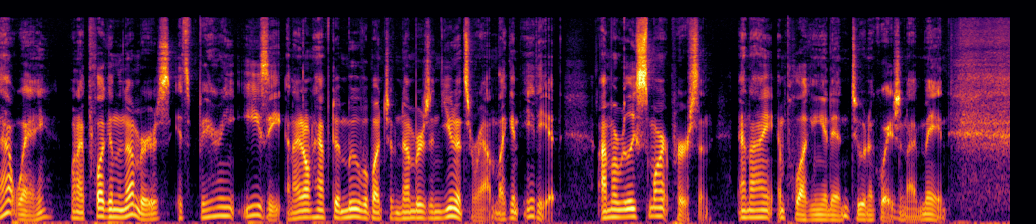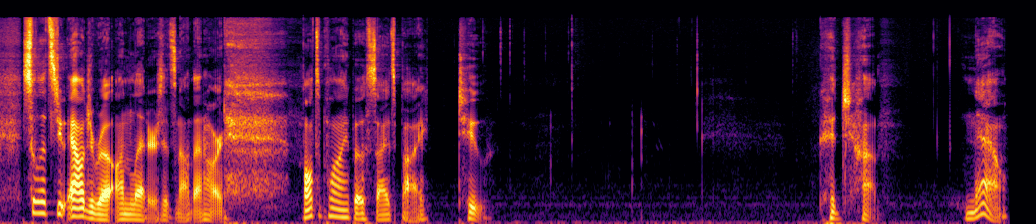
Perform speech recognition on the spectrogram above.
That way, when I plug in the numbers, it's very easy, and I don't have to move a bunch of numbers and units around like an idiot. I'm a really smart person, and I am plugging it into an equation I've made. So let's do algebra on letters. It's not that hard. Multiply both sides by 2. Good job. Now,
